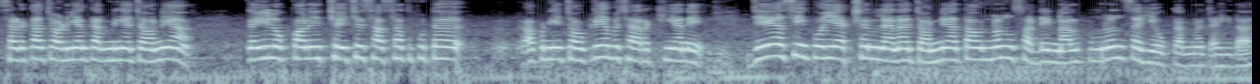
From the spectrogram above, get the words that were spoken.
ਸੜਕਾਂ ਚੌੜੀਆਂ ਕਰਨੀਆਂ ਚਾਹੁੰਦੇ ਆ ਕਈ ਲੋਕਾਂ ਨੇ 6-6 7-7 ਫੁੱਟ ਆਪਣੀਆਂ ਚੌਕੜੀਆਂ ਵਿਛਾ ਰੱਖੀਆਂ ਨੇ। ਜੀ। ਅਸੀਂ ਕੋਈ ਐਕਸ਼ਨ ਲੈਣਾ ਚਾਹੁੰਦੇ ਆ ਤਾਂ ਉਹਨਾਂ ਨੂੰ ਸਾਡੇ ਨਾਲ ਪੂਰਨ ਸਹਿਯੋਗ ਕਰਨਾ ਚਾਹੀਦਾ।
